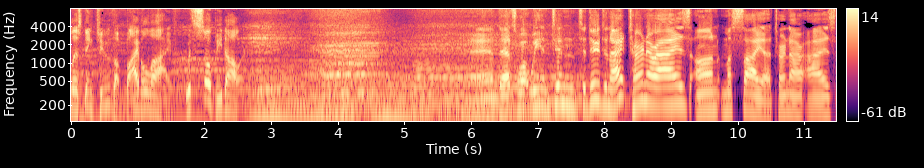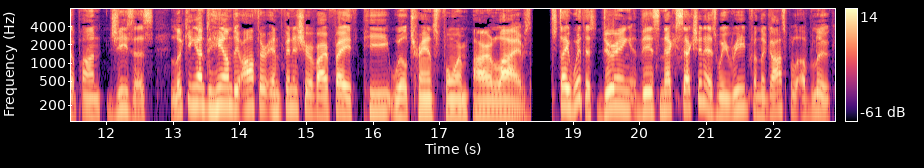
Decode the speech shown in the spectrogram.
listening to The Bible Live with Soapy Dollar. And that's what we intend to do tonight. Turn our eyes on Messiah. Turn our eyes upon Jesus. Looking unto him, the author and finisher of our faith, he will transform our lives. Stay with us during this next section as we read from the Gospel of Luke,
